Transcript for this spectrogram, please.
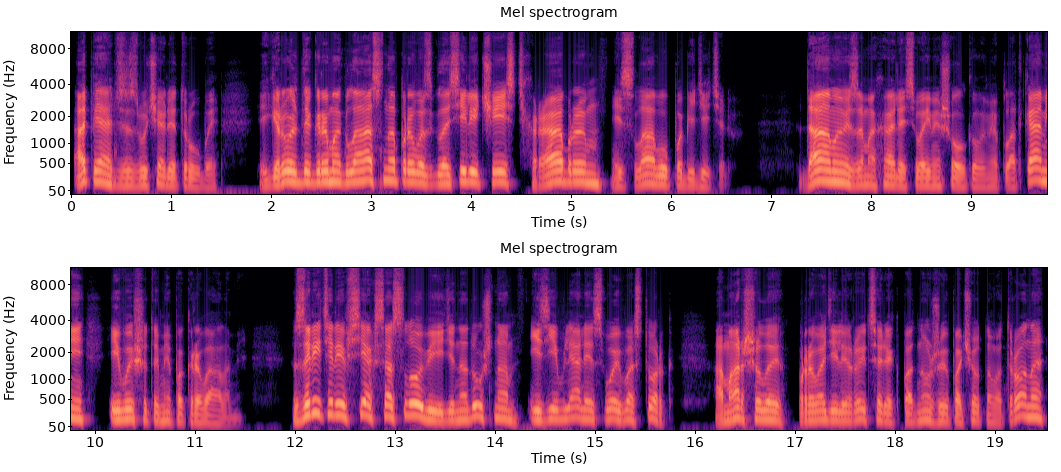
Опять зазвучали трубы, и Герольды громогласно провозгласили честь храбрым и славу победителю. Дамы замахали своими шелковыми платками и вышитыми покрывалами. Зрители всех сословий единодушно изъявляли свой восторг, а маршалы проводили рыцаря к подножию почетного трона,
